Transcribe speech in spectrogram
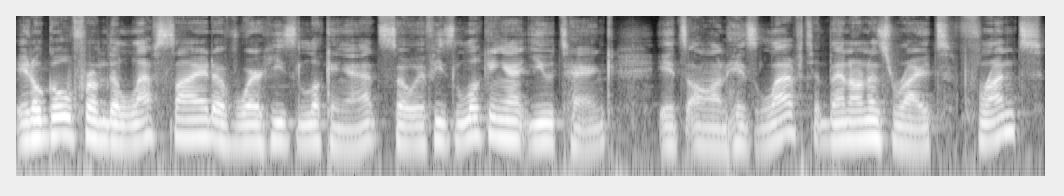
It'll go from the left side of where he's looking at, so if he's looking at you tank, it's on his left, then on his right, front,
